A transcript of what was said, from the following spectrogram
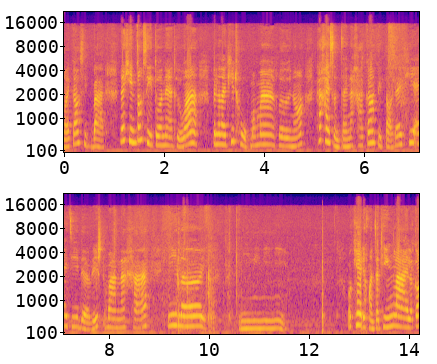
1,290 บาท และครีมต้อง 4 ตัวเนี่ย ถือว่าเป็นอะไรที่ถูกมาก ๆ เลยเนาะ ถ้าใครสนใจนะคะ ก็ติดต่อได้ที่ IG The Rich One นะคะ นี่เลย นี่นี่นี่นี่โอเค เดี๋ยวขวัญจะทิ้งไลน์แล้วก็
